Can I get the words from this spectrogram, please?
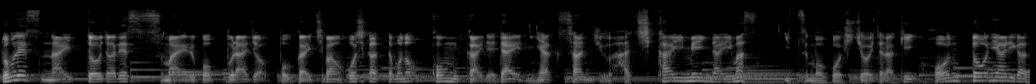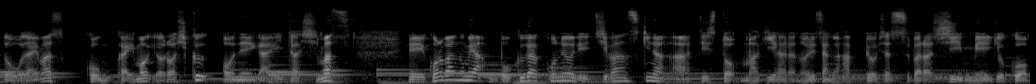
どうもです。内藤豊です。スマイルポップラジオ。僕が一番欲しかったもの。今回で第238回目になります。いつもご視聴いただき本当にありがとうございます。今回もよろしくお願いいたします。えー、この番組は僕がこの世で一番好きなアーティスト牧原のりさんが発表した素晴らしい名曲を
